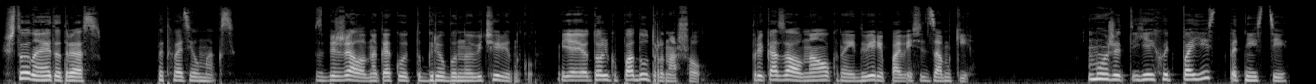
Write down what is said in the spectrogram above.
«Что на этот раз?» — подхватил Макс. Сбежала на какую-то грёбаную вечеринку. Я ее только под утро нашел. Приказал на окна и двери повесить замки. «Может, ей хоть поесть отнести?»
